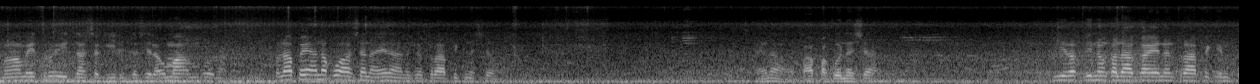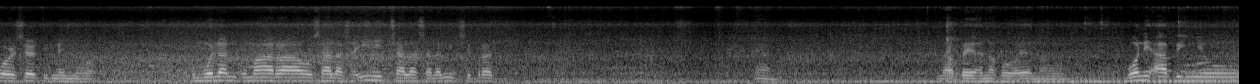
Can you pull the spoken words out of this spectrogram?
Mga Metro 8 nasa gilid na sila, umaambo na. Wala pa yung anak ko, asa na, ayan na, nagka-traffic na siya. Ayan na, papago na siya. Hirap din ang kalagayan ng traffic enforcer, tignan nyo. Umulan, umaraw, sala sa init, sala sa lamig si Brad. Ayan. Wala pa yung anak ko, ayan ang Bonnie Avenue,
